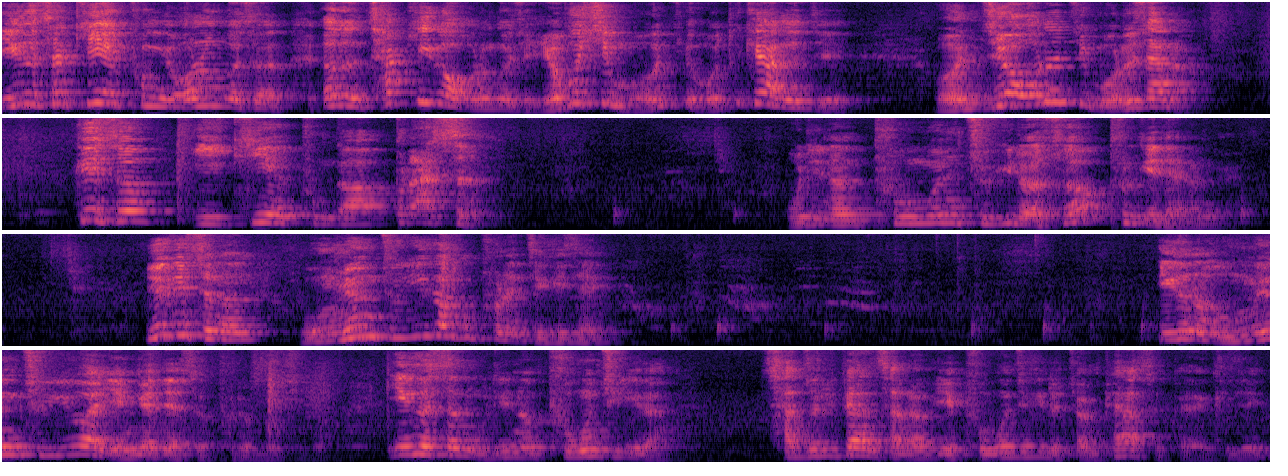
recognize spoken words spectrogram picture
이것을 기획풍이 오는 것은 어떤 찾기가 오는 거죠. 이것이 뭔지 어떻게 하는지 언제 오는지 모르잖아. 그래서 이 기획풍과 플러스 우리는 풍은 주기로서 풀게 되는 거예요. 여기서는 운명 주기 갖고 풀었지 그제? 이거는 운명 주기와 연결돼서 것이고 이것은 우리는 풍은 주기가 사주를 배운 사람이 이 풍은 주기를 좀 배웠을 거예요. 그지?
